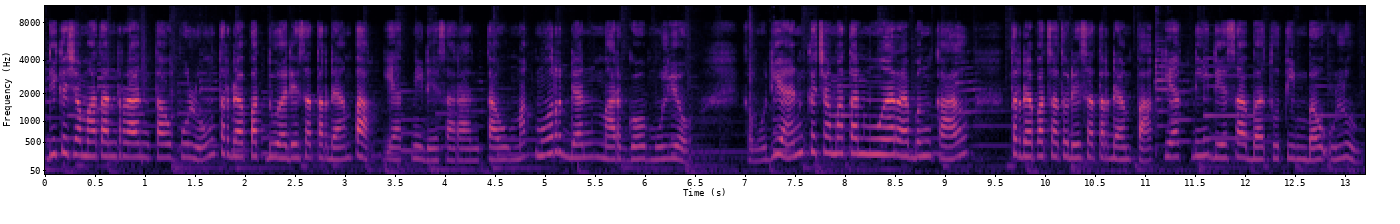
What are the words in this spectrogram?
di Kecamatan Rantau Pulung terdapat dua desa terdampak, yakni Desa Rantau Makmur dan Margo Mulyo. Kemudian, Kecamatan Muara Bengkal terdapat satu desa terdampak, yakni Desa Batu Timbau Ulu.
